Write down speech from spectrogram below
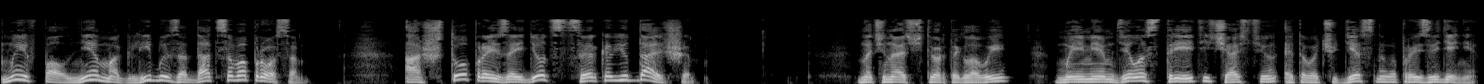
мы вполне могли бы задаться вопросом, а что произойдет с церковью дальше? Начиная с четвертой главы, мы имеем дело с третьей частью этого чудесного произведения.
